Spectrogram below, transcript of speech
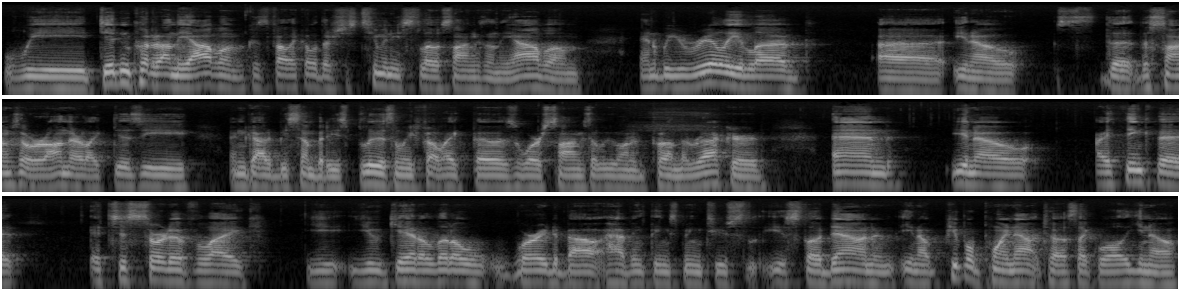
we didn't put it on the album because it felt like oh there's just too many slow songs on the album, and we really loved uh, you know the the songs that were on there like Dizzy and Got to Be Somebody's Blues, and we felt like those were songs that we wanted to put on the record, and you know I think that it's just sort of like you you get a little worried about having things being too sl- slowed down, and you know people point out to us like, well, you know,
